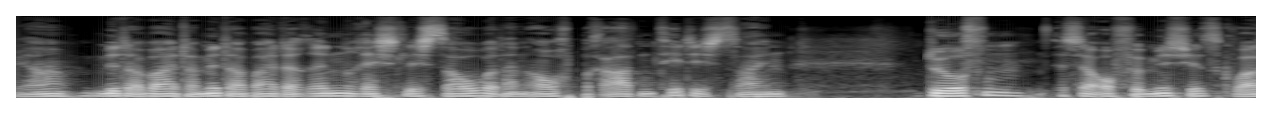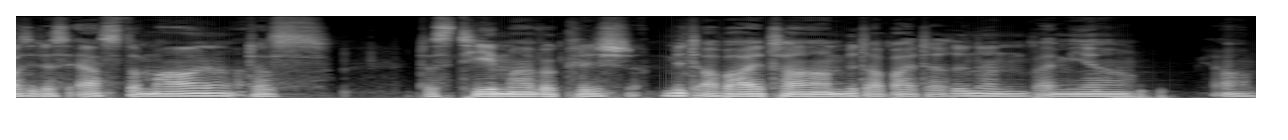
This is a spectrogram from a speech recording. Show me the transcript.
ja, Mitarbeiter, Mitarbeiterinnen rechtlich sauber dann auch beratend tätig sein dürfen. Ist ja auch für mich jetzt quasi das erste Mal, dass das Thema wirklich Mitarbeiter, Mitarbeiterinnen bei mir ja,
